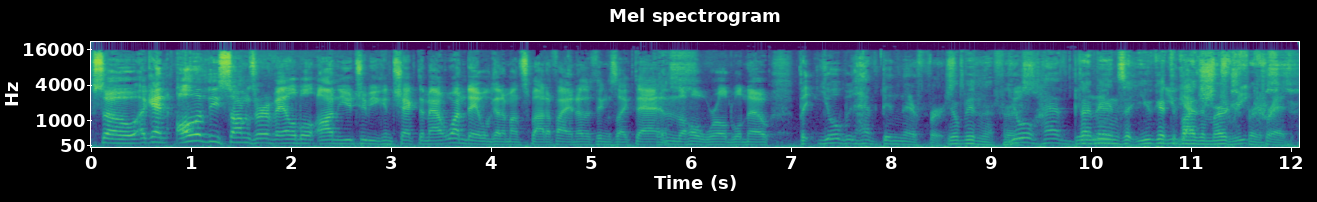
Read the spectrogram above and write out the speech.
So again, all of these songs are available on YouTube. You can check them out. One day we'll get them on Spotify and other things like that, and the whole world will know. But you'll have been there first. You'll be in there first. You'll have been. That there. means that you get to buy the merch first. Cred.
